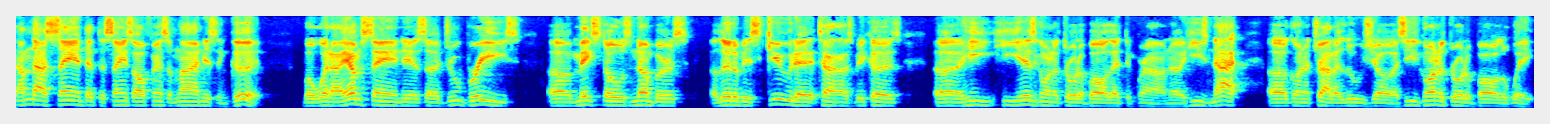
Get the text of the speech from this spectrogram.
I'm not saying that the Saints offensive line isn't good, but what I am saying is uh, Drew Brees uh, makes those numbers a little bit skewed at times because uh, he he is going to throw the ball at the ground. Uh, he's not uh, going to try to lose yards. He's going to throw the ball away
